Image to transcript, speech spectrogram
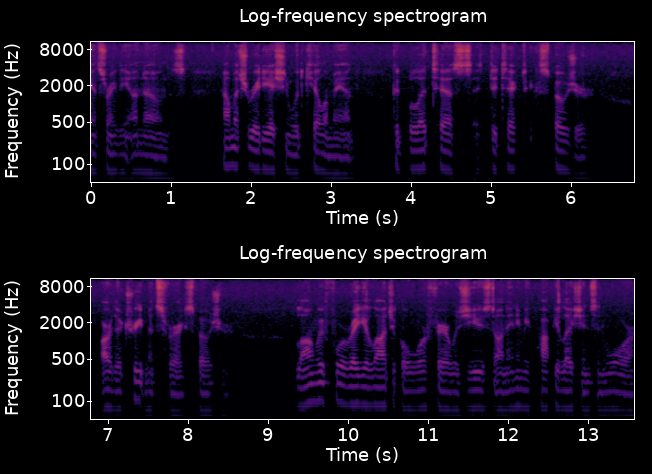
answering the unknowns. How much radiation would kill a man? Could blood tests detect exposure? Are there treatments for exposure? Long before radiological warfare was used on enemy populations in war,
